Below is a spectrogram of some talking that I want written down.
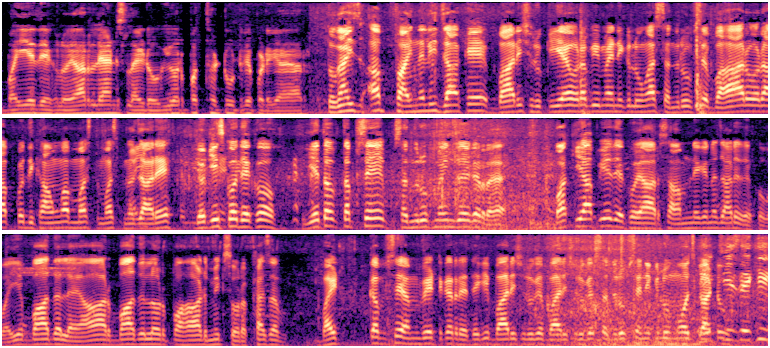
भाई ये देख लो यार लैंडस्लाइड होगी और पत्थर टूट के पड़ गया यार। तो गाइज़ अब फाइनली जाके बारिश रुकी है और अभी मैं निकलूँगा सनरूफ से बाहर और आपको दिखाऊँगा मस्त मस्त नजारे। क्योंकि इसको देखो ये तो तब से सनरूफ में इंजॉय कर रहा है। बाकी आप ये देखो यार सामने के नजारे देखो भाई ये बादल है यार बादल और पहाड़ मिक्स हो रखा है सब। भाई कब से हम वेट कर रहे थे कि बारिश रुके बारिश रुके सनरूफ से निकलूं मौज काटू। चीज़ देखी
